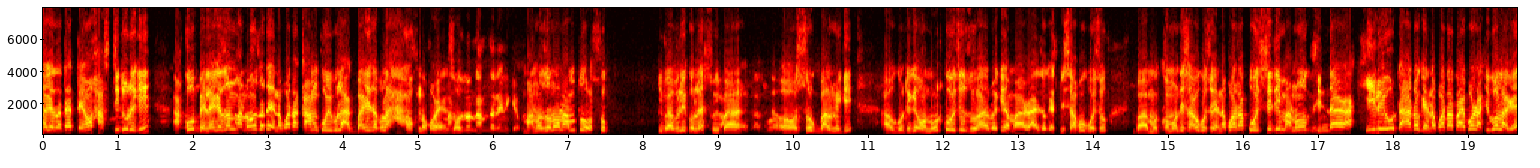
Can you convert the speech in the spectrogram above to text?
লাগে যাতে তেওঁ শাস্তিটো দেখি আকৌ বেলেগ এজন মানুহে যাতে এনেকুৱা এটা কাম কৰিবলৈ আগবাঢ়ি যাবলৈ সাহস নকৰে? মানুহজনৰ নামটো অশোক কিবা বুলি ক'লে চুইপাৰ অশোক বাল্মীকি। আৰু গতিকে অনুৰোধ কৰিছোঁ যোৰহাটবাসী আমাৰ ৰাইজক এছ পি ছাৰকো কৈছোঁ বা মুখ্যমন্ত্ৰী ছাৰকো কৈছোঁ এনেকুৱা এটা পৰিস্থিতি মানুহক জিন্দা ৰাখিলেও তাহাঁতক এনেকুৱা এটা টাইপৰ ৰাখিব লাগে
